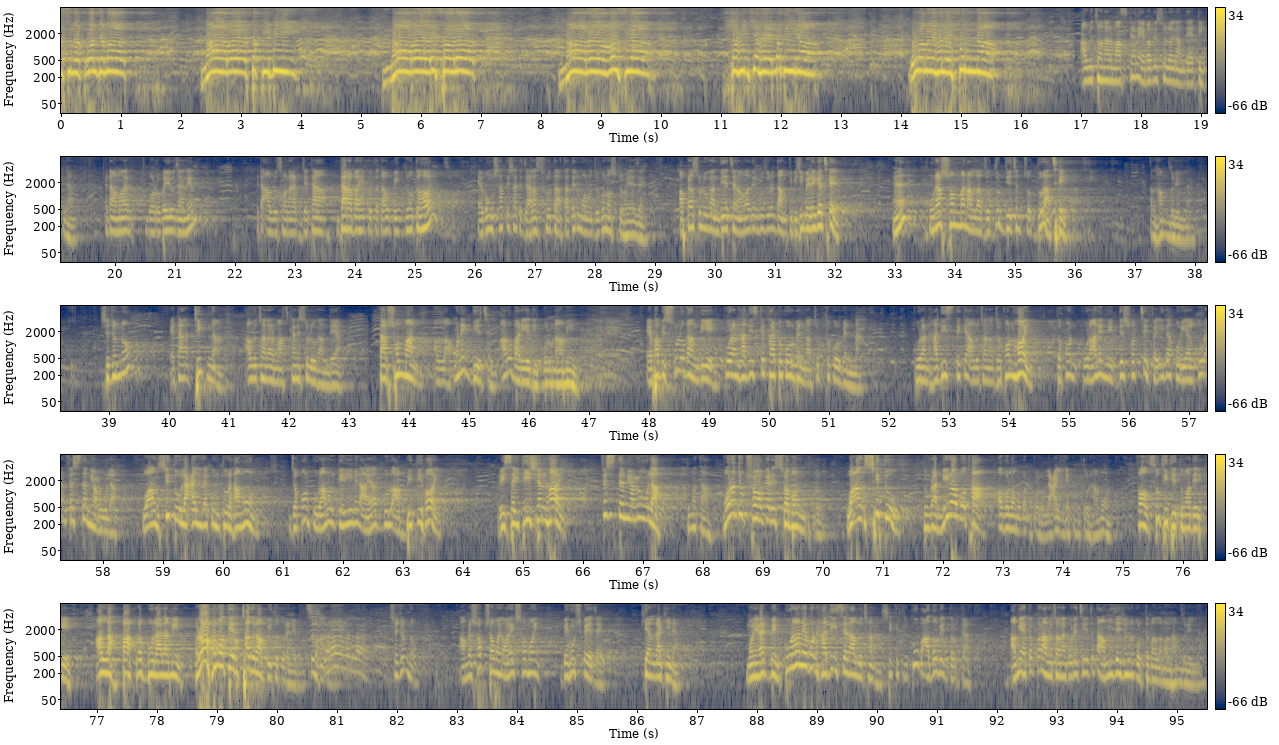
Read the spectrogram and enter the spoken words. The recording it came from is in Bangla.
আহলে সুন্নাত ওয়াল জামাত। নারায়ে তাকবীর, নারায়ে রিসালাত, নারায়ে গাউসিয়া শাহিন শাহে মদিনা। উলামায়ে আহলে সুন্নাহ আলোচনার মাঝখানে এভাবে স্লোগান দেয়া ঠিক না। এটা আমার বড় ভাইও জানেন, এটা আলোচনার যেটা ধারাবাহিকতা, তাও বিঘ্নত হয় এবং সাথে সাথে যারা শ্রোতা, তাদের মনোযোগও নষ্ট হয়ে যায়। আপনারা স্লোগান দিয়েছেন, আমাদের হুজুরের দাম কি বেশি বেড়ে গেছে? হ্যাঁ? ওনার সম্মান আল্লাহ যদ্দুর দিয়েছেন, চোদ্দুর আছে। আলহামদুলিল্লাহ। সেজন্য এটা ঠিক না, আলোচনার মাঝখানে স্লোগান দেয়া। তার সম্মান আল্লাহ অনেক দিয়েছেন, আরও বাড়িয়ে দিক, বলুন আমিন। এভাবে স্লোগান দিয়ে কোরআন হাদিসকে খাটো করবেন না ছোট্ট করবেন না। কোরআন হাদিস থেকে আলোচনা যখন হয়, তখন কোরআনের নির্দেশ হচ্ছে ফাইদা কুরিয়াল কোরআন ফাস্তামিউলা ওয়ান সিতুলা আল্লাকুম তুরহামুন। যখন কোরআনুল করিমের আয়াতগুলো আবৃত্তি হয় রিসাইটেশন হয় ফিস্তামিউলা তোমরা তা মনোযোগ সহকারে শ্রবণ করো। ওয়ান সিতু তোমরা নীরবতা অবলম্বন করো লাইল্লাকুম তুরহামুন। ফলশ্রুতিতে তোমাদেরকে আল্লাহ পাক রব্বুল আলামিন রহমতের চাদর আবৃত করে নেবেন। সুবহানাল্লাহ। সেজন্য আমরা সব সময় অনেক সময় বেহুশ পেয়ে যাই। খেয়াল রাখি না। মনে রাখবেন, কোরআন এবং হাদিসের আলোচনা সেক্ষেত্রে খুব আদবের দরকার। আমি এতক্ষণ আলোচনা করেছি, এটা তো আমি যে জন্য করতে পারলাম, আলহামদুলিল্লাহ।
